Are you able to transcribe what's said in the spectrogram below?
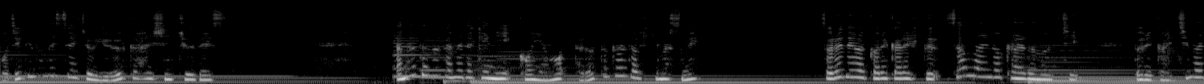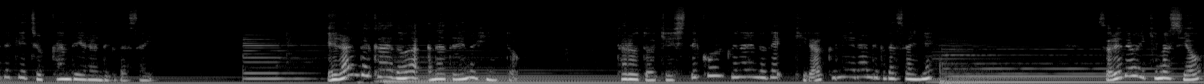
ポジティブメッセージをゆるく配信中です。あなたのためだけに今夜もタロットカードを引きますね。それではこれから引く3枚のカードのうち、どれか1枚だけ直感で選んでください。選んだカードはあなたへのヒント。タロットは決して怖くないので気楽に選んでくださいね。それではいきますよ。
